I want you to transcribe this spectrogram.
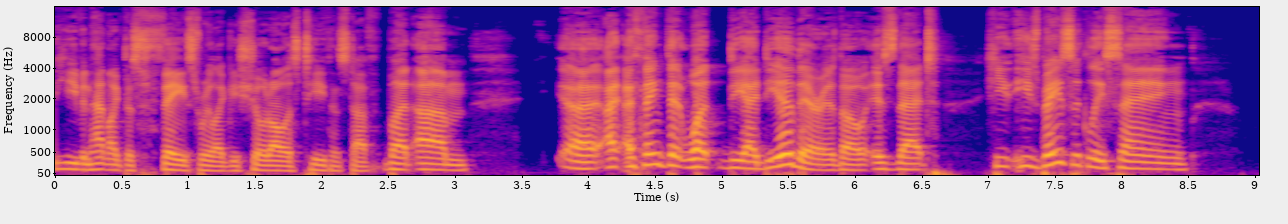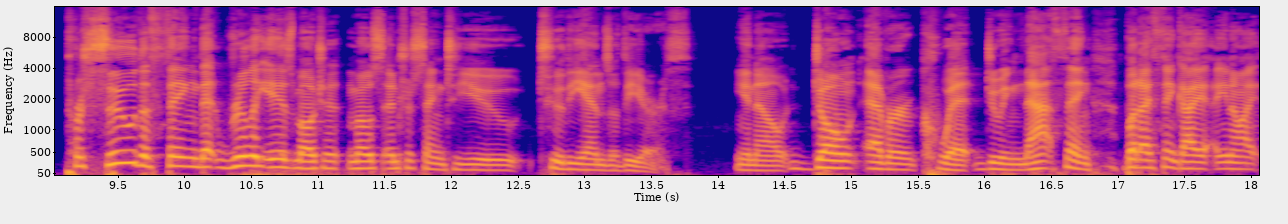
He even had like this face where like he showed all his teeth and stuff. But um, uh, I, I think that what the idea there is though is that he he's basically saying pursue the thing that really is most most interesting to you to the ends of the earth. You know, don't ever quit doing that thing. But I think I, you know, I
